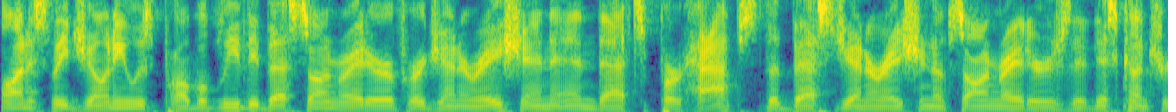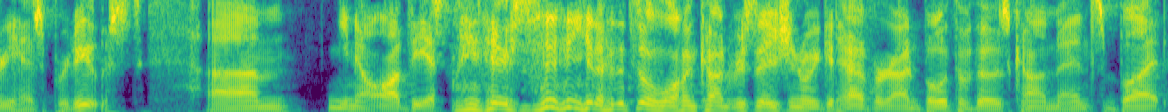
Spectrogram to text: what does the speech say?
honestly, Joni was probably the best songwriter of her generation, and that's perhaps the best generation of songwriters that this country has produced. Um, you know, obviously, there's you know, that's a long conversation we could have around both of those comments, but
